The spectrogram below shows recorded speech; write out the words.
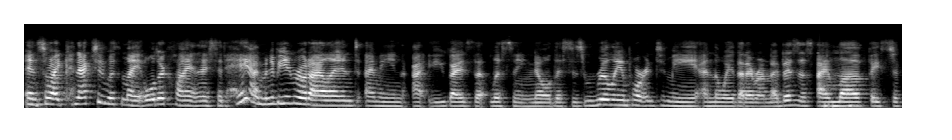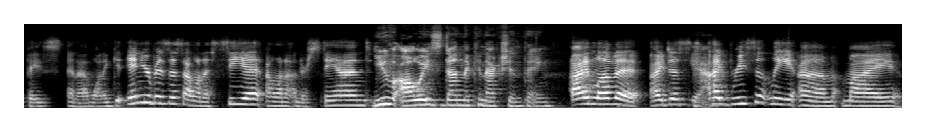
And so I connected with my older client and I said, Hey, I'm going to be in Rhode Island. I mean, I, you guys that listening know this is really important to me and the way that I run my business. I Mhm. love face to face and I want to get in your business. I want to see it. I want to understand. you've always done the connection thing I love it. I just Yeah. I recently um my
